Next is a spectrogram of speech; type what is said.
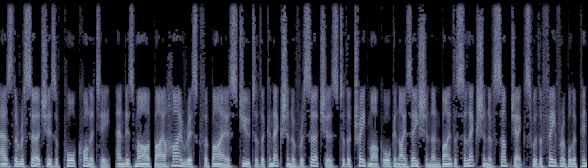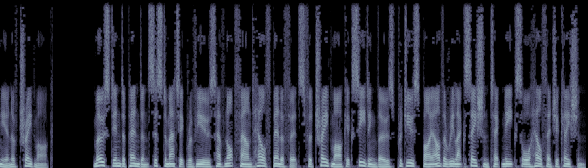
as the research is of poor quality, and is marred by a high risk for bias due to the connection of researchers to the trademark organization and by the selection of subjects with a favorable opinion of trademark. Most independent systematic reviews have not found health benefits for trademark exceeding those produced by other relaxation techniques or health education.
